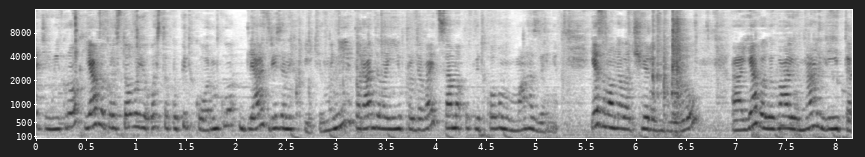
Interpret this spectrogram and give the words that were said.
Третій мій крок я використовую ось таку підкормку для зрізаних квітів. Мені порадила її продавець саме у квітковому магазині. Я замовляла через Google. Я виливаю на літр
